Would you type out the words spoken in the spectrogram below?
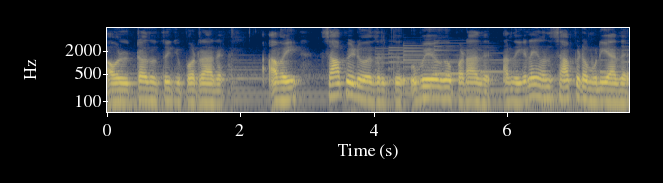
அவள்கிட்ட வந்து தூக்கி போடுறாரு. அவை சாப்பிடுவதற்கு உபயோகப்படாது. அந்த இலையை வந்து சாப்பிட முடியாது.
